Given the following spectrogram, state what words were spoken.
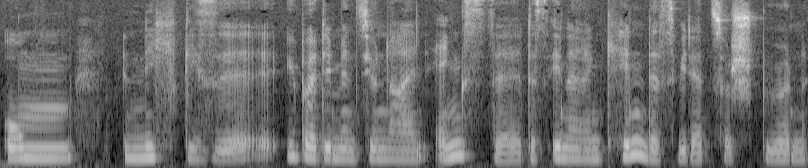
um nicht diese überdimensionalen Ängste des inneren Kindes wieder zu spüren,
